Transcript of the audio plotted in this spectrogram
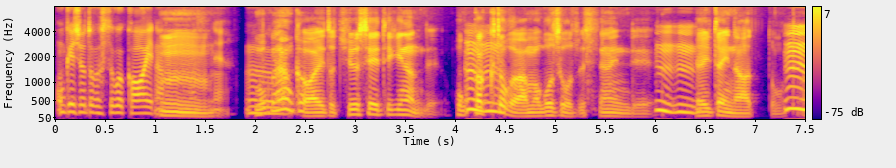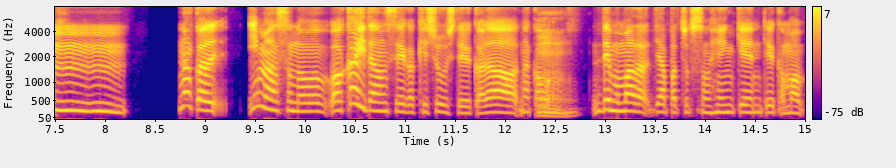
お化粧とかすごい可愛いなと思いますね。僕なんかか割と中性的なんで骨格とかあんまゴツゴツしてないんでうんうん。やりたいなと思ってます。うんうんうんなんか今その若い男性が化粧してるからなんか、うん。でもまだやっぱちょっとその偏見っていうかまあ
